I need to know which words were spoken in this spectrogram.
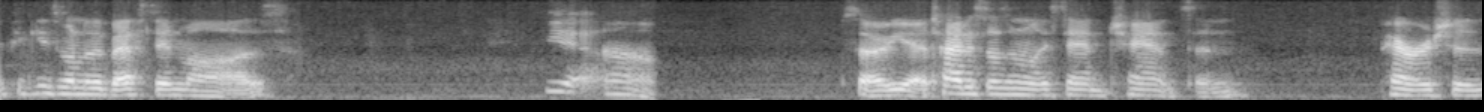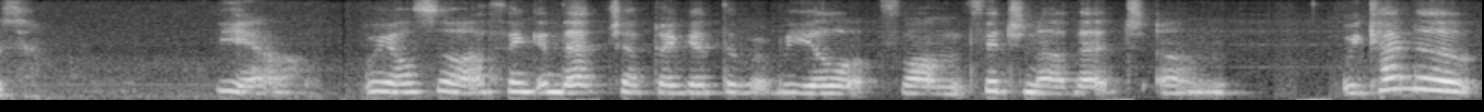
I think he's one of the best in Mars. Yeah. Um, so yeah, Titus doesn't really stand a chance and perishes. Yeah. We also, I think, in that chapter get the reveal from Fitchner that um, we kind of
